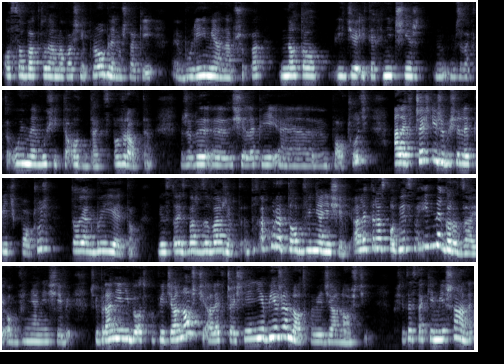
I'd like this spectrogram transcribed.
osoba, która ma właśnie problem, już taki bulimia na przykład, no to idzie i technicznie, że, że tak to ujmę, musi to oddać z powrotem, żeby e, się lepiej e, poczuć, ale wcześniej, żeby się lepiej poczuć, to jakby je to. Więc to jest bardzo ważne. Akurat to obwinianie siebie, ale teraz powiedzmy innego rodzaju obwinianie siebie, czyli branie niby odpowiedzialności, ale wcześniej nie bierzemy odpowiedzialności. Właśnie to jest takie mieszane,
